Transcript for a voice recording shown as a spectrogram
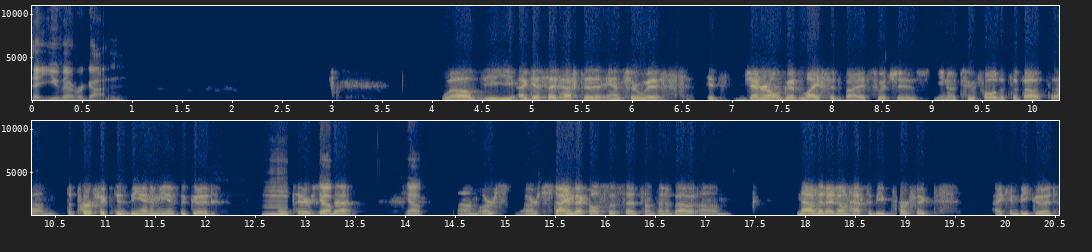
that you've ever gotten? Well, the I guess I'd have to answer with it's general good life advice, which is you know twofold. It's about um, the perfect is the enemy of the good. Mm, Voltaire said yep. that. Yep. Um, or or Steinbeck also said something about um, now that I don't have to be perfect, I can be good.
